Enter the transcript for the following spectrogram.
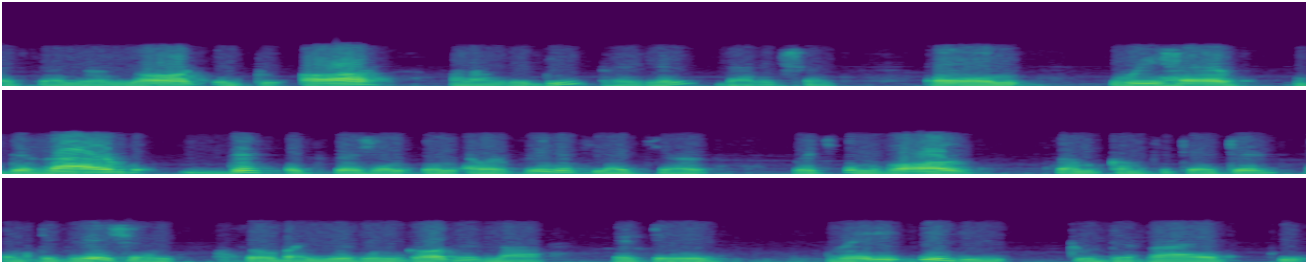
epsilon naught into R along with the radial direction. And we have derived this expression in our previous lecture which involves some complicated integration. So by using Gauss's law, it is very easy to derive the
